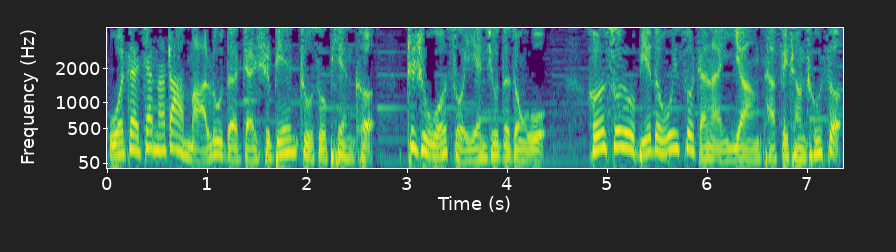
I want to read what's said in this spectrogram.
我在加拿大马路的展示边驻足片刻。这是我所研究的动物，和所有别的微缩展览一样，它非常出色。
